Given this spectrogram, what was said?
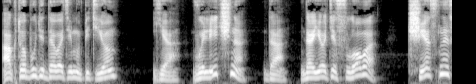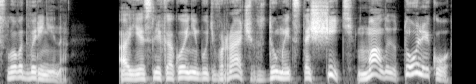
А кто будет давать ему питье? Я. Вы лично? Да. Даете слово? Честное слово дворянина. А если какой-нибудь врач вздумает стащить малую толику,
